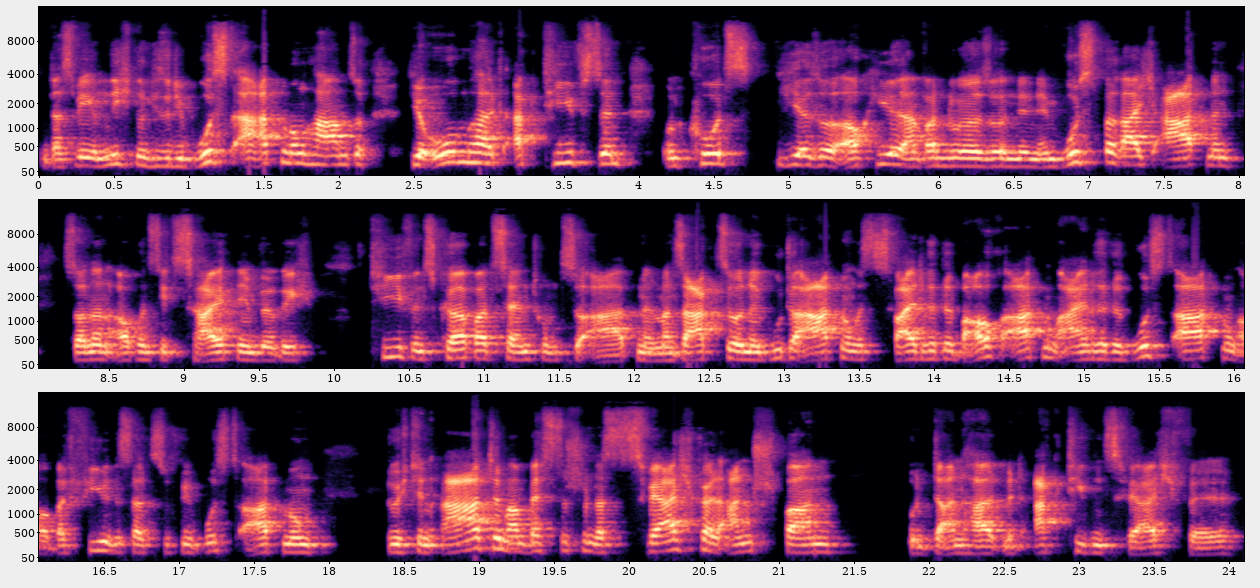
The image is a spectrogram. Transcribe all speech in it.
Und dass wir eben nicht nur hier so die Brustatmung haben, so hier oben halt aktiv sind und kurz hier so auch hier einfach nur so in den, Brustbereich atmen, sondern auch uns die Zeit nehmen, wirklich tief ins Körperzentrum zu atmen. Man sagt so, eine gute Atmung ist zwei Drittel Bauchatmung, ein Drittel Brustatmung, aber bei vielen ist halt zu viel Brustatmung. Durch den Atem am besten schon das Zwerchfell anspannen und dann halt mit aktivem Zwerchfell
